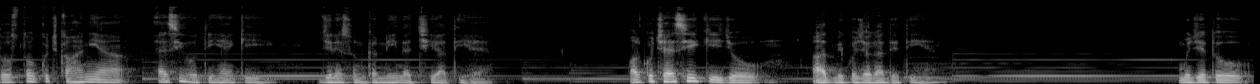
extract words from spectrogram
दोस्तों, कुछ कहानियाँ ऐसी होती हैं कि जिन्हें सुनकर नींद अच्छी आती है। और कुछ ऐसी कि जो आदमी को जगा देती हैं। मुझे तो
